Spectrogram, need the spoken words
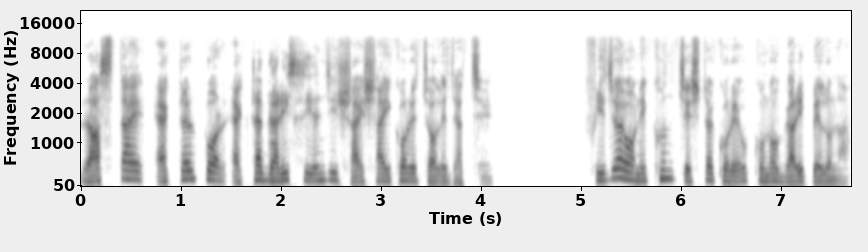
রাস্তায় একটার পর একটা গাড়ি সিএনজি সাই সাই করে চলে যাচ্ছে। ফিজা অনেকক্ষণ চেষ্টা করেও কোনো গাড়ি পেল না।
